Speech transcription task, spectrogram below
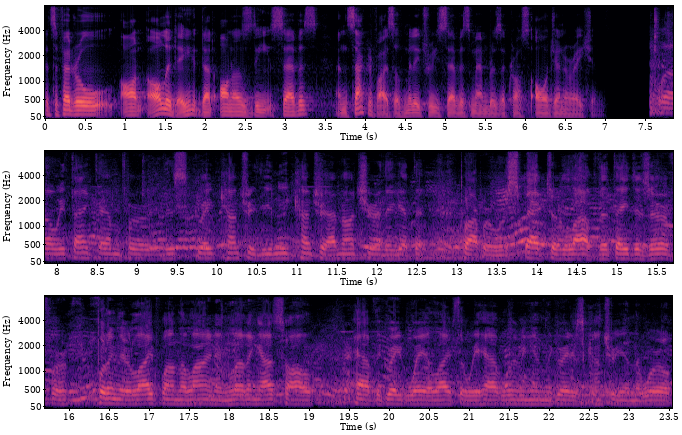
It's a federal holiday that honors the service and sacrifice of military service members across all generations. Well, we thank them for this great country, the unique country. I'm not sure they get the proper respect or love that they deserve for putting their life on the line and letting us all have the great way of life that we have living in the greatest country in the world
